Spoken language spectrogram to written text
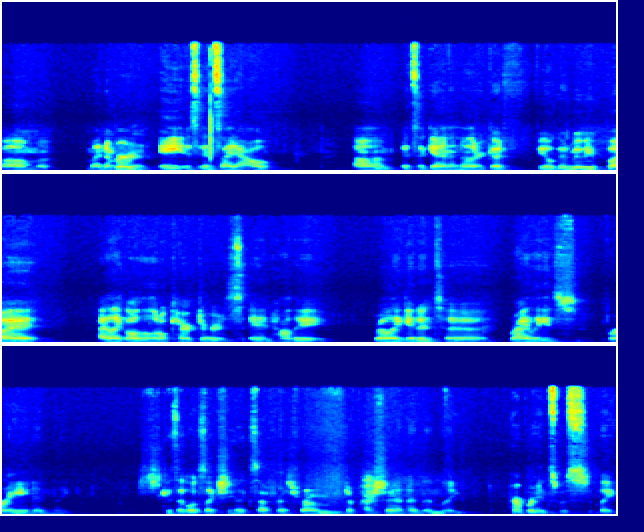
Um, my number eight is Inside Out. Um, it's again another good feel good movie, but I like all the little characters and how they really get into Riley's brain and like because it looks like she like suffers from depression and then like her brain's was like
